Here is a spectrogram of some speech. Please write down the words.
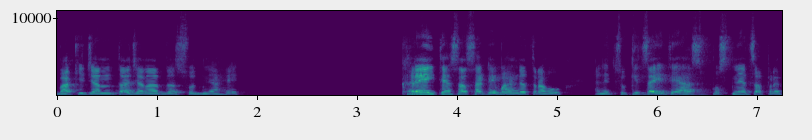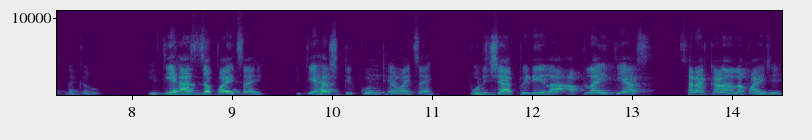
बाकी जनता जनार्दन सुज्ञ आहे. खऱ्या इतिहासासाठी भांडत राहू आणि चुकीचा इतिहास पुसण्याचा प्रयत्न करू. इतिहास जपायचा आहे इतिहास टिकून ठेवायचा आहे. पुढच्या पिढीला आपला इतिहास खरा कळाला पाहिजे.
